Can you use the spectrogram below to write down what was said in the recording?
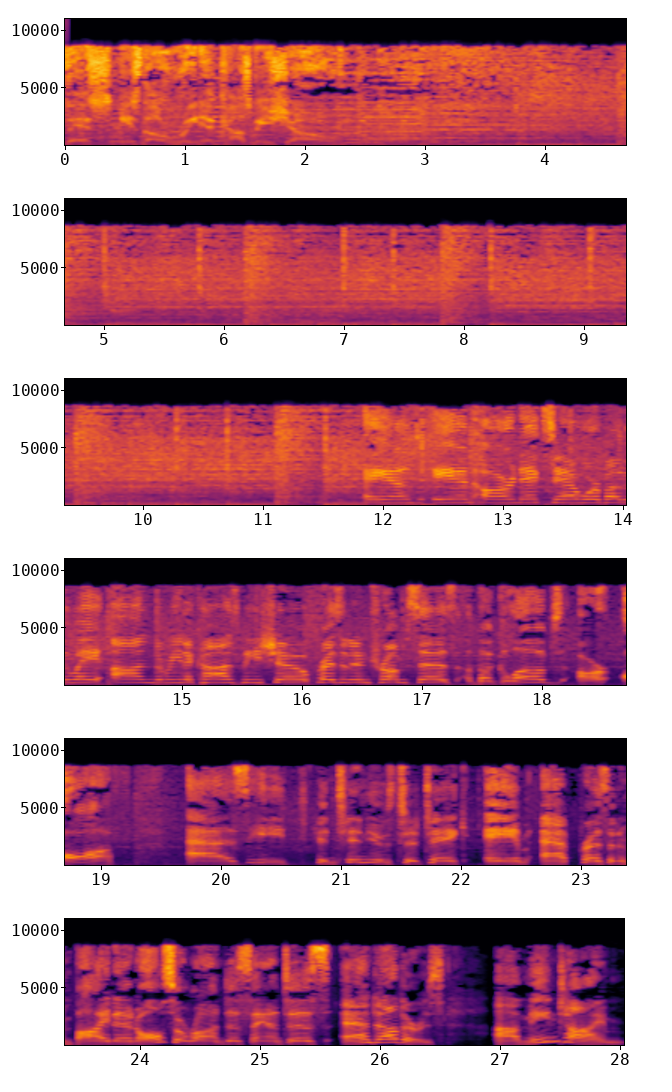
This is the Rita Cosby Show. And in our next hour, by the way, on the Rita Cosby Show, President Trump says the gloves are off as he continues to take aim at President Biden, also Ron DeSantis and others. Uh, meantime,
